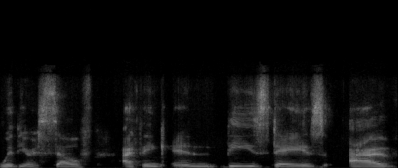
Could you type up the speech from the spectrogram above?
with yourself. I think in these days i've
